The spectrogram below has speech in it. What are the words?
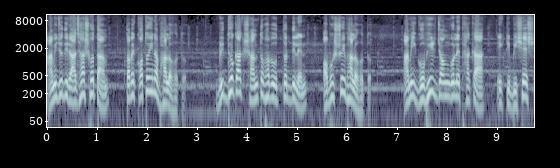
আমি যদি রাজহাঁস হতাম, তবে কতই না ভালো হতো। বৃদ্ধ কাক শান্তভাবে উত্তর দিলেন, অবশ্যই ভালো হতো। আমি গভীর জঙ্গলে থাকা একটি বিশেষ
